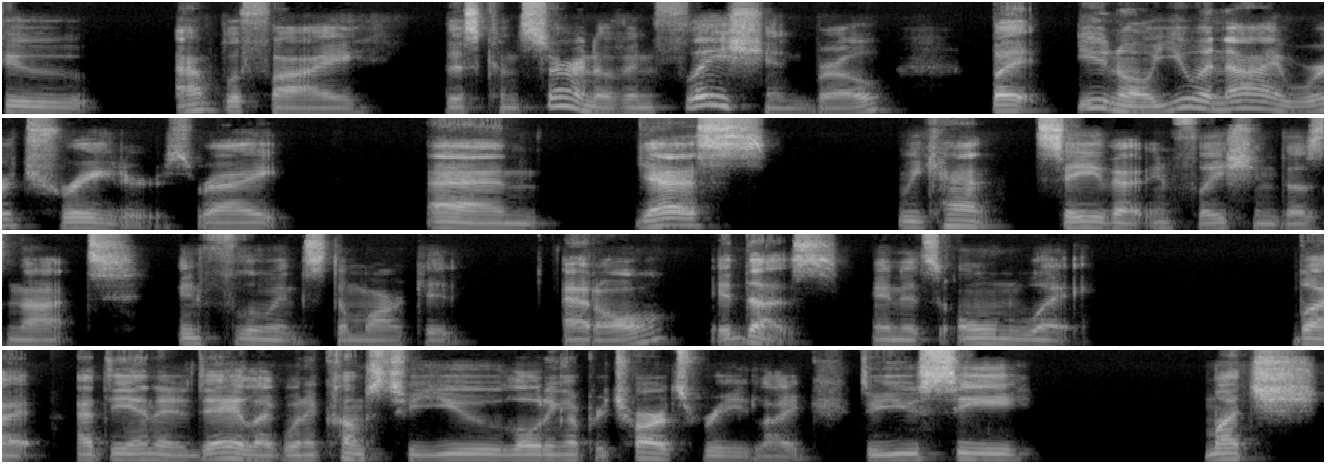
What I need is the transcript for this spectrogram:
to amplify this concern of inflation, bro. But you know, you and I, we're traders, right? And yes, we can't say that inflation does not influence the market at all. It does in its own way. But at the end of the day, like when it comes to you loading up your charts, Reid, like, do you see much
